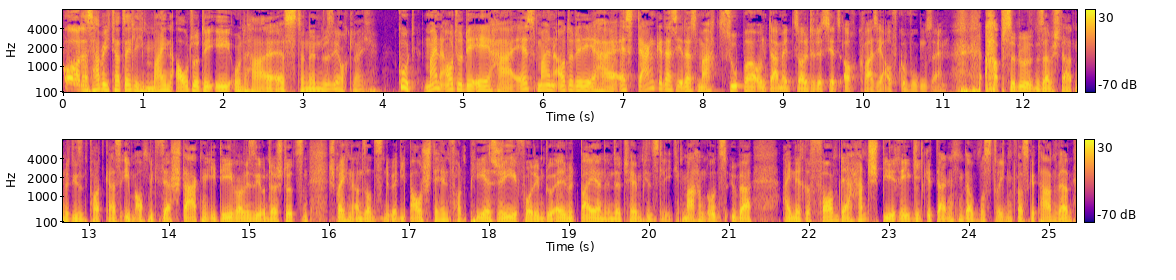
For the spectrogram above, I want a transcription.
Oh, das habe ich tatsächlich. Meinauto.de und HRS, dann nennen wir sie auch gleich. Gut, meinauto.de HS, meinauto.de HS, danke, dass ihr das macht, super. Und damit sollte das jetzt auch quasi aufgewogen sein. Absolut. Und deshalb starten wir diesen Podcast eben auch mit dieser starken Idee, weil wir sie unterstützen, sprechen ansonsten über die Baustellen von PSG vor dem Duell mit Bayern in der Champions League, machen uns über eine Reform der Handspielregel Gedanken, da muss dringend was getan werden.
